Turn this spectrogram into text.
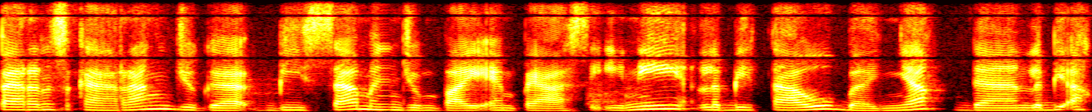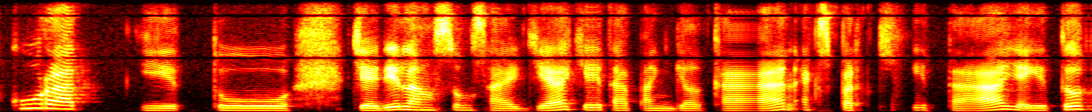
parent sekarang juga bisa menjumpai MPASI ini lebih tahu banyak dan lebih akurat gitu. Jadi langsung saja kita panggilkan expert kita yaitu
